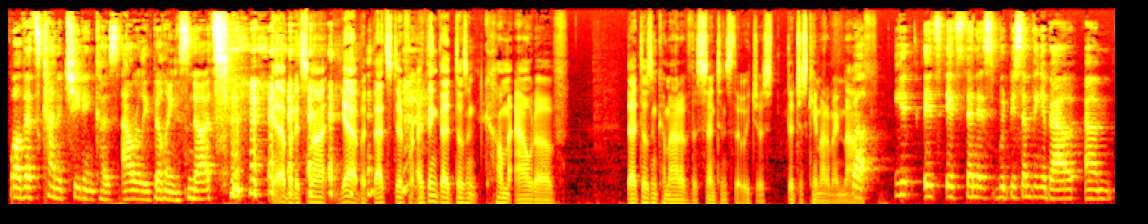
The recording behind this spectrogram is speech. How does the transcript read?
Well, that's kind of cheating because hourly billing is nuts. yeah, but it's not. Yeah, but that's different. I think that doesn't come out of that doesn't come out of the sentence that we just that just came out of my mouth. Well, it's it's then it would be something about. Um,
